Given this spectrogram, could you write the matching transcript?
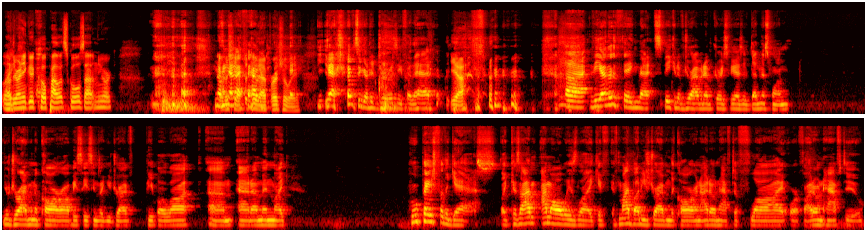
Are there any good co-pilot schools out in New York? no, Or does that she I have to do that virtually? You actually have to go to Jersey for that. Yeah. Uh, the other thing that, speaking of driving, I'm curious if you guys have done this one. You're driving a car. Obviously, it seems like you drive people a lot, um, Adam, and like, who pays for the gas? Like, because I'm I'm always like, if if my buddy's driving the car and I don't have to fly, or if I don't have to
